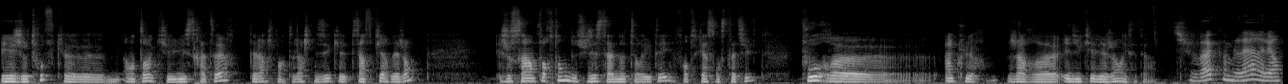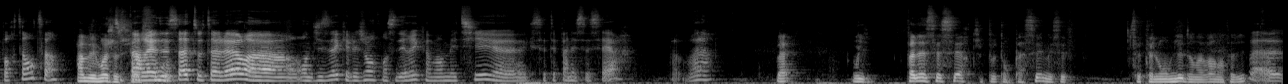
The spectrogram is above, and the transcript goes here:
Et je trouve que, en tant qu'illustrateur, tout à l'heure, enfin, je disais que tu t'inspires des gens, je ça important d'utiliser sa notoriété, enfin, en tout cas son statut, pour euh, inclure, genre euh, éduquer les gens, etc. Tu vois comme l'art, elle est importante. Hein. ah mais moi je tu parlais de ça tout à l'heure, euh, on disait que les gens considéraient comme un métier que c'était pas nécessaire. Ben, voilà. Bah, oui, pas nécessaire, tu peux t'en passer, mais c'est c'est tellement mieux d'en avoir dans ta vie. Bah,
